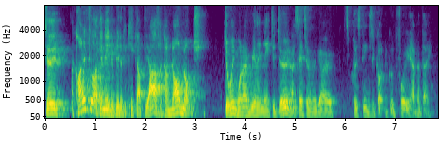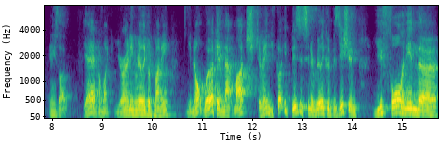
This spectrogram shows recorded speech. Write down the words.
dude, I kind of feel like I need a bit of a kick up the arse. Like I know I'm not doing what I really need to do. And I said to him, I go, it's because things have gotten good for you, haven't they? And he's like, yeah. And I'm like, you're earning really good money. You're not working that much. Do you I mean? You've got your business in a really good position. You've fallen in the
